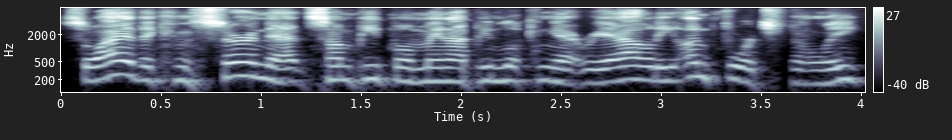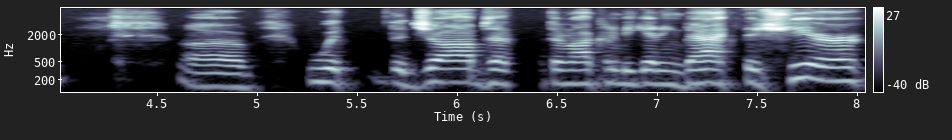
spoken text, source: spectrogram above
So I have a concern that some people may not be looking at reality, unfortunately, uh, with the jobs that they're not going to be getting back this year.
